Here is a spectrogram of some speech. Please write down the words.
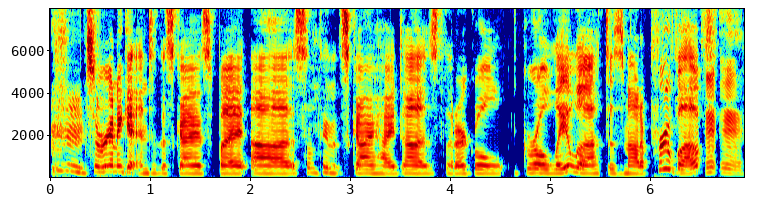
so we're gonna get into this, guys, but uh, something that Sky High does that our girl, girl Layla does not approve of Mm-mm.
